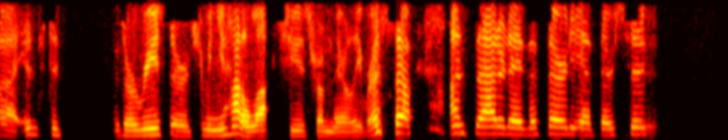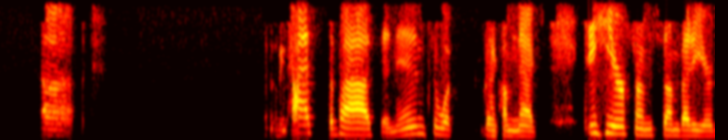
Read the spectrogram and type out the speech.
uh, institutions or research. I mean, you had a lot to choose from there, Libra. So on Saturday the 30th, there should uh, be past the past and into what's going to come next to hear from somebody or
